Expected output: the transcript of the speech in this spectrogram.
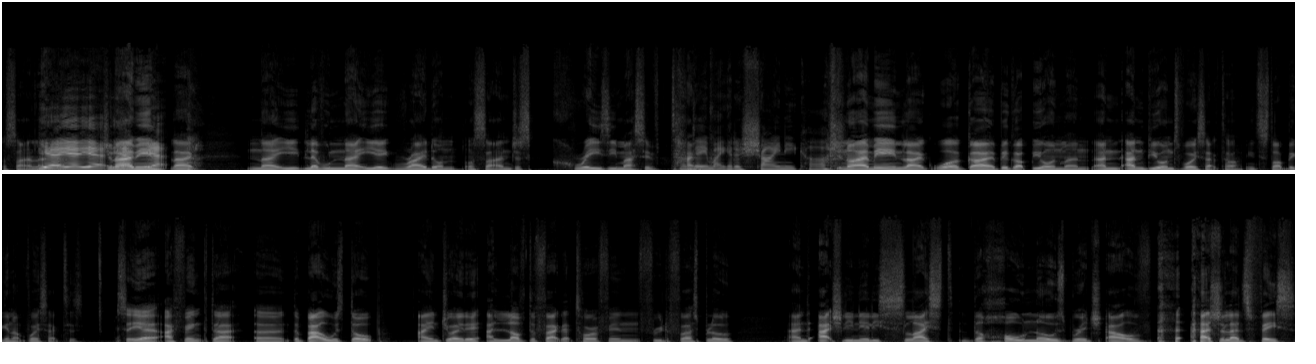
or something like yeah, that. yeah, yeah. yeah. Do you know yeah, what I mean? Yeah. Like 90 level 98 Rhydon or something. Just crazy massive One day you might get a shiny card. Do you know what I mean? Like, what a guy. Big up Bjorn, man. And and Bjorn's voice actor. You need to start bigging up voice actors. So yeah, I think that uh, the battle was dope. I enjoyed it. I love the fact that Thorfinn threw the first blow and actually nearly sliced the whole nose bridge out of Ashalad's face.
